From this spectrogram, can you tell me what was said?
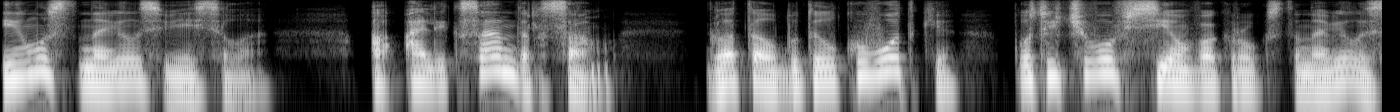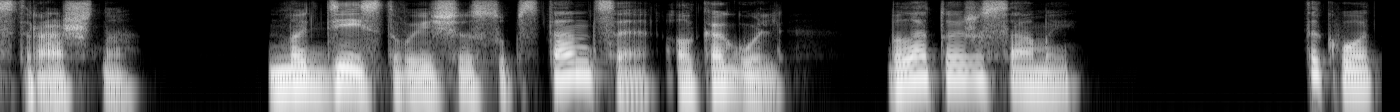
и ему становилось весело. А Александр сам глотал бутылку водки, после чего всем вокруг становилось страшно. Но действующая субстанция, алкоголь, была той же самой. Так вот,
